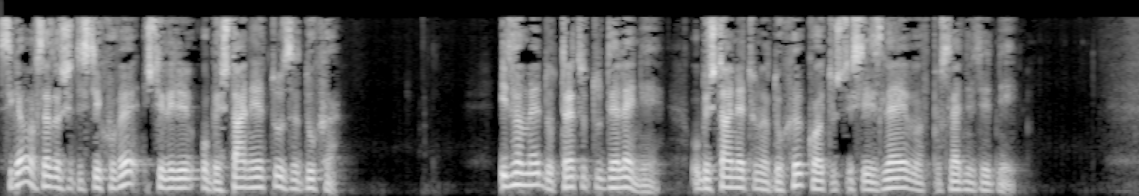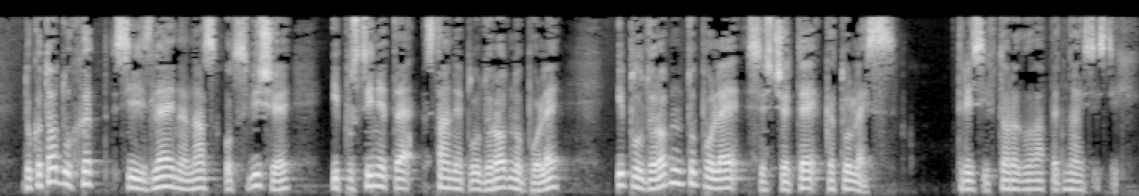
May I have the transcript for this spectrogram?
Сега в следващите стихове ще видим обещанието за духа. Идваме до третото деление – обещанието на духа, който ще се излее в последните дни. Докато духът се излее на нас от свише и пустинята стане плодородно поле, и плодородното поле се счете като лес. 32 глава, 15 стих.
